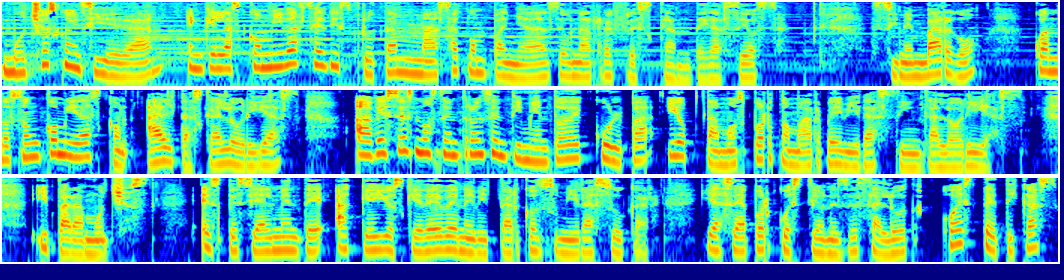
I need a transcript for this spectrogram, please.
Muchos coincidirán en que las comidas se disfrutan más acompañadas de una refrescante gaseosa. Sin embargo, cuando son comidas con altas calorías, a veces nos entra un sentimiento de culpa y optamos por tomar bebidas sin calorías. Y para muchos, especialmente aquellos que deben evitar consumir azúcar, ya sea por cuestiones de salud o estéticas,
